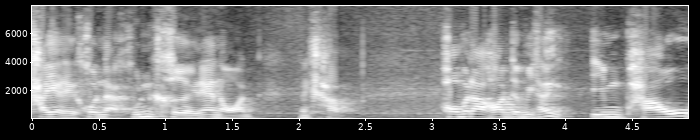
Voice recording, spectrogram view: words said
ใครหลายคนอะคุ้นเคยแน่นอนนะครับพอมาดาฮอนจะมีทั้ง Impulse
